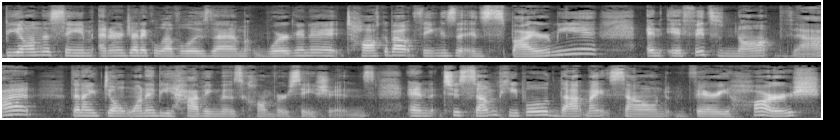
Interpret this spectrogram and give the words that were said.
be on the same energetic level as them. We're going to talk about things that inspire me. And if it's not that, then I don't want to be having those conversations. And to some people, that might sound very harsh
